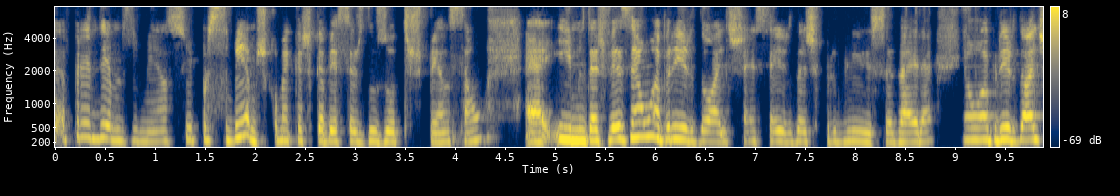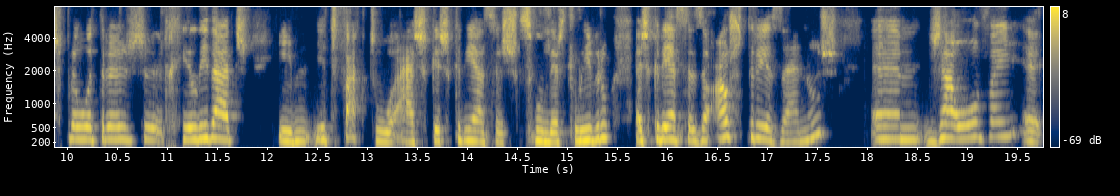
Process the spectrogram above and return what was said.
aprendemos imenso e percebemos como é que as cabeças dos outros pensam, uh, e muitas vezes é um abrir de olhos sem sair da espreguiçadeira, é um abrir de olhos para outras eh, realidades. E, e, de facto, acho que as crianças, segundo este livro, as crianças aos três anos um, já ouvem, eh,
